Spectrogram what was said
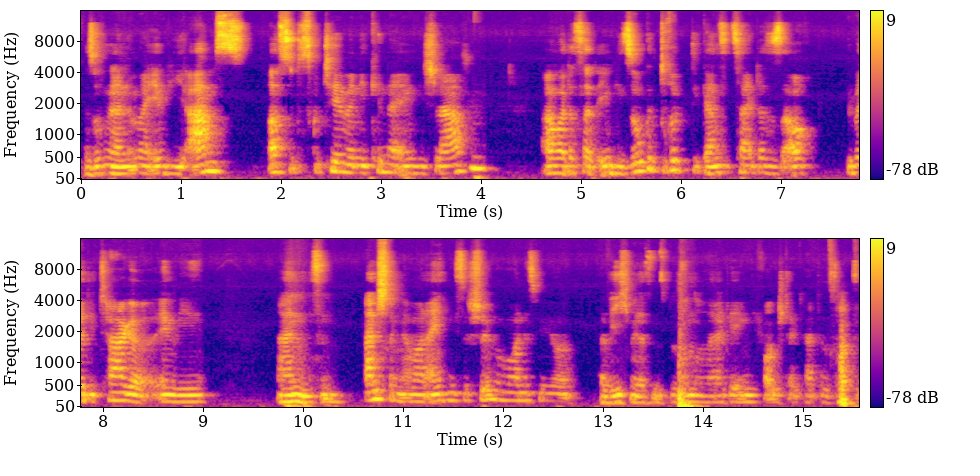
versuchen wir dann immer irgendwie abends auszudiskutieren, wenn die Kinder irgendwie schlafen. Aber das hat irgendwie so gedrückt die ganze Zeit, dass es auch über die Tage irgendwie nein, ein bisschen anstrengender war und eigentlich nicht so schön geworden ist, wie, wir, wie ich mir das insbesondere halt irgendwie vorgestellt hatte. So. Habt,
